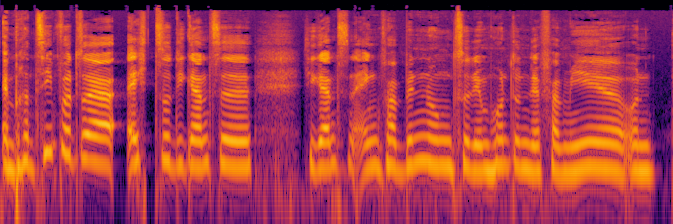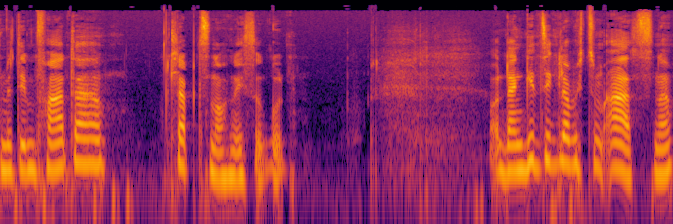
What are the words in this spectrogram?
Im Prinzip wird er echt so die ganze, die ganzen engen Verbindungen zu dem Hund und der Familie und mit dem Vater klappt es noch nicht so gut. Und dann geht sie, glaube ich, zum Arzt, ne?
